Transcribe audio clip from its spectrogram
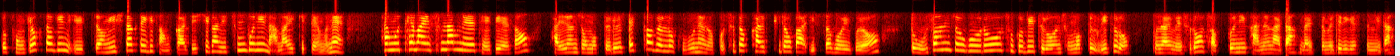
또 본격적인 일정이 시작되기 전까지 시간이 충분히 남아있기 때문에 향후 테마의 순환매에 대비해서 관련 종목들을 섹터별로 구분해놓고 추적할 필요가 있어 보이고요. 또 우선적으로 수급이 들어온 종목들 위주로 분할 매수로 접근이 가능하다 말씀을 드리겠습니다.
